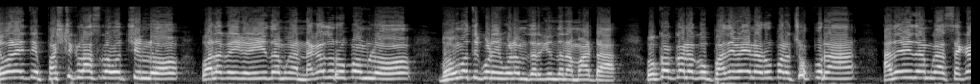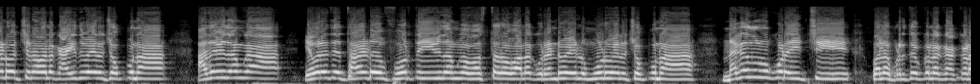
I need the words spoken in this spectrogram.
ఎవరైతే ఫస్ట్ క్లాస్లో వచ్చిందో వాళ్ళకు ఈ విధంగా నగదు రూపంలో బహుమతి కూడా ఇవ్వడం జరిగిందన్నమాట. ఒక్కొక్కరికి పదివేల రూపాయల చొప్పున అదేవిధంగా సెకండ్ వచ్చిన వాళ్ళకి ఐదు వేల చొప్పున అదేవిధంగా ఎవరైతే థర్డ్ ఫోర్త్ ఈ విధంగా వస్తారో వాళ్ళకు రెండు వేలు మూడు వేలు చొప్పున నగదును కూడా ఇచ్చి వాళ్ళ ప్రతి ఒక్కరికి అక్కడ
